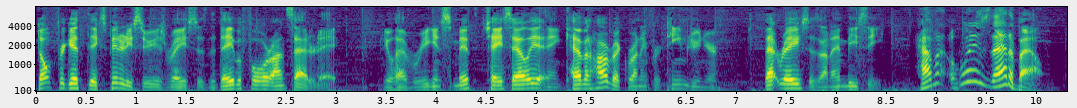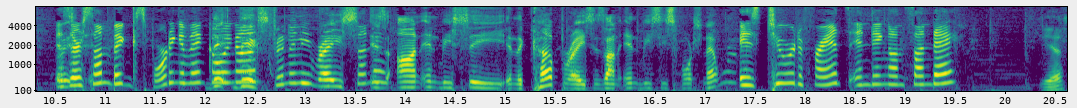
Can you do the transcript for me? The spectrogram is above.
Don't forget the Xfinity Series race is the day before on Saturday. You'll have Regan Smith, Chase Elliott, and Kevin Harvick running for Team Junior. That race is on NBC. How? What is that about? Is there some big sporting event going the on? The Xfinity race Sunday? is on NBC, and the Cup race is on NBC Sports Network. Is Tour de France ending on Sunday? Yes.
